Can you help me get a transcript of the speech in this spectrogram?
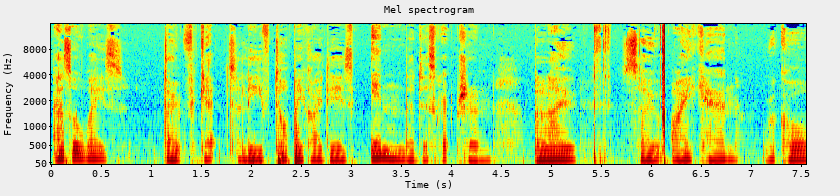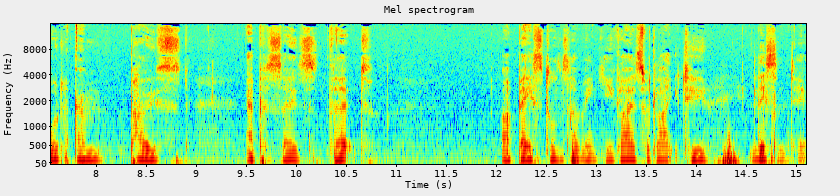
As always, don't forget to leave topic ideas in the description below so I can record and post episodes that are based on something you guys would like to listen to.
